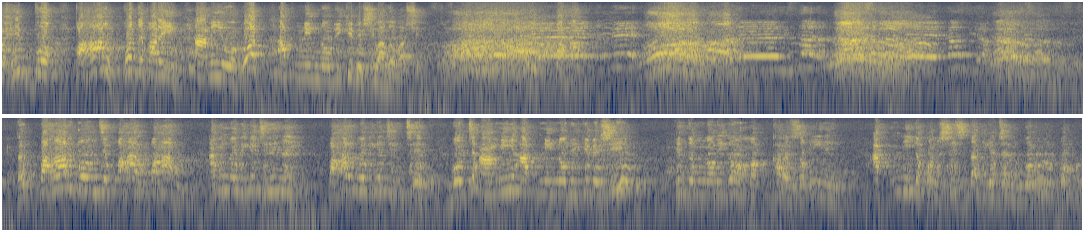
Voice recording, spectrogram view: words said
ওহিব্বুক পাহাড় হতে পারি। আমি উহুদ আপনি নবীকে বেশি ভালোবাসি। পাহাড়। পাহাড় বলছে, পাহাড় পাহাড়। আমি নবীকে চিনি নাই। পাহাড় নবীকে চিনছে। বলছে, আমি আপনি নদীকে বেশি, কিন্তু নবী গো মক্কার জমিনে। আপনি যখন সিস্তা দিয়েছেন, গরুর উপর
